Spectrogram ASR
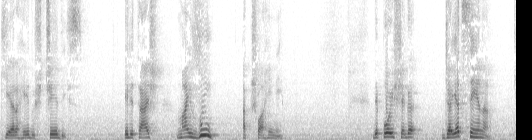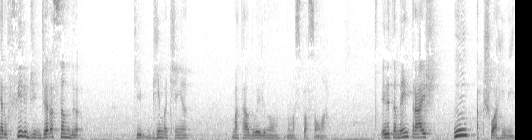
que era rei dos Chedis. Ele traz mais um Akshwahini. Depois chega Jayatsena, que era o filho de Jarasandha, que Bhima tinha matado ele num, numa situação lá. Ele também traz um Akshwahini.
